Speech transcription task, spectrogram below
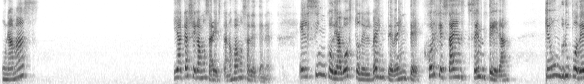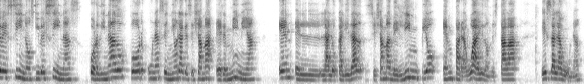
Una más. Y acá llegamos a esta, nos vamos a detener. El 5 de agosto del 2020, Jorge Sáenz se entera que un grupo de vecinos y vecinas, coordinados por una señora que se llama Herminia, en la localidad, se llama de Limpio, en Paraguay, donde estaba esa laguna.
